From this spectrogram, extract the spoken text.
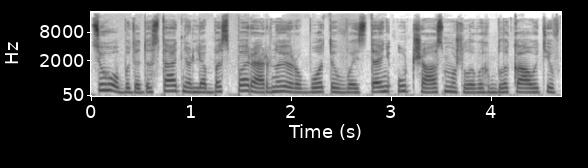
Цього буде достатньо для безперервної роботи весь день у час можливих блекаутів.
